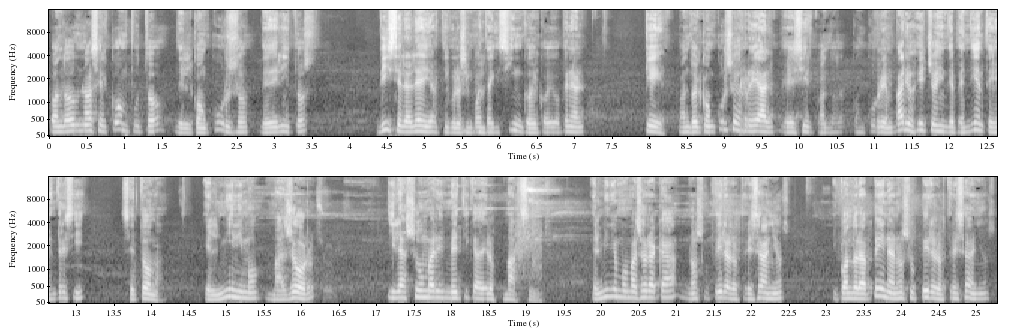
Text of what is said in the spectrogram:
cuando uno hace el cómputo del concurso de delitos, dice la ley, artículo 55 del Código Penal, que cuando el concurso es real, es decir, cuando concurren varios hechos independientes entre sí, se toma el mínimo mayor y la suma aritmética de los máximos. El mínimo mayor acá no supera los tres años y cuando la pena no supera los tres años,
